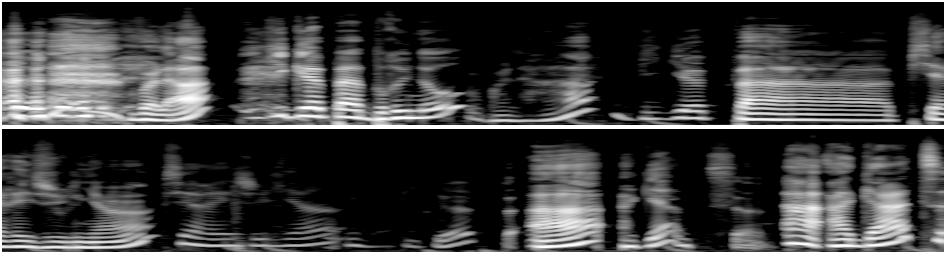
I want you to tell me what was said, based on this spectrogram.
voilà, big up à Bruno, voilà. Big up à Pierre et Julien. Pierre et Julien, Big up à Agathe. à Agathe,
